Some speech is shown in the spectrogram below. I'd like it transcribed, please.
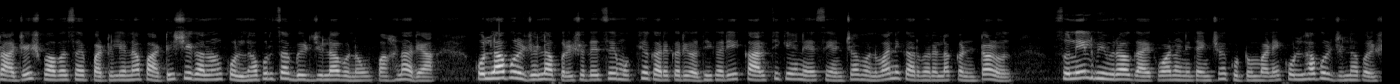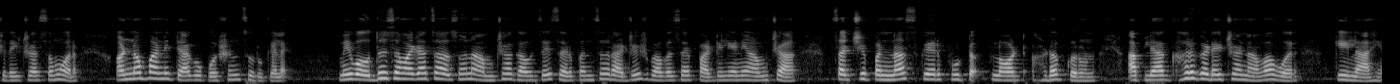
राजेश बाबासाहेब पाटील यांना पाठीशी घालून कोल्हापूरचा बीड जिल्हा बनवून पाहणाऱ्या कोल्हापूर जिल्हा परिषदेचे मुख्य कार्यकारी अधिकारी कार्तिकेयन एस यांच्या मनमानी कारभाराला कंटाळून सुनील भीमराव गायकवाड आणि त्यांच्या कुटुंबाने कोल्हापूर जिल्हा परिषदेच्या समोर अन्नपाणी त्याग उपोषण सुरू केलंय. मी बौद्ध समाजाचा असून आमच्या गावचे सरपंच राजेश बाबासाहेब पाटील यांनी आमच्या सातशे पन्नास स्क्वेअर फूट प्लॉट हडप करून आपल्या घरगड्याच्या नावावर केला आहे.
